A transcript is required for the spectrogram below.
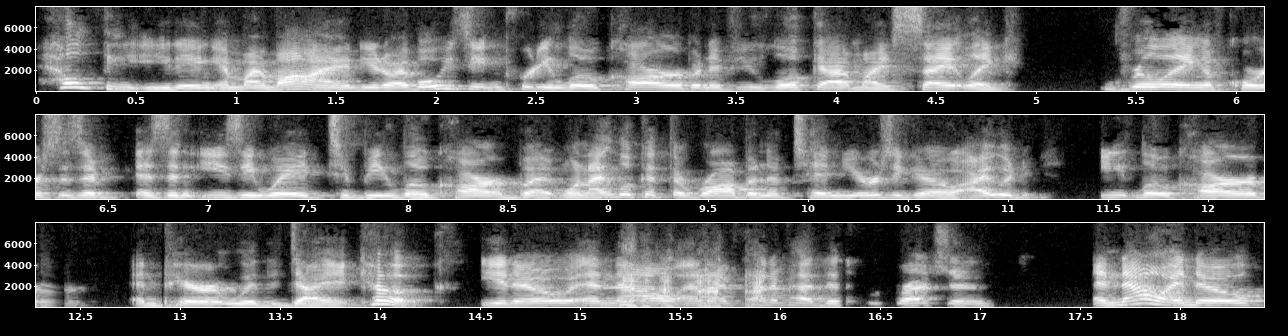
healthy eating in my mind. You know, I've always eaten pretty low carb, and if you look at my site, like grilling, of course, is a is an easy way to be low carb. But when I look at the Robyn of ten years ago, I would eat low carb and pair it with Diet Coke. You know, and now and I've kind of had this progression and now I know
